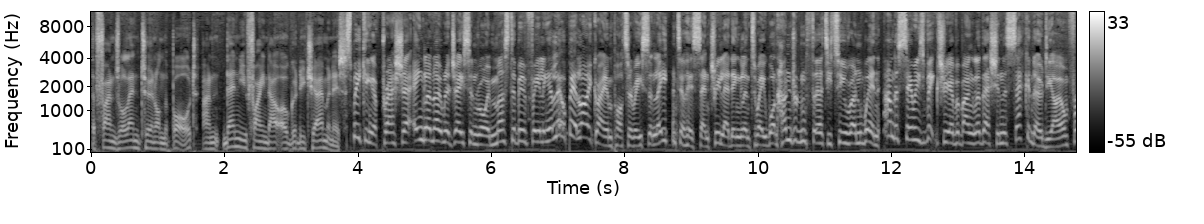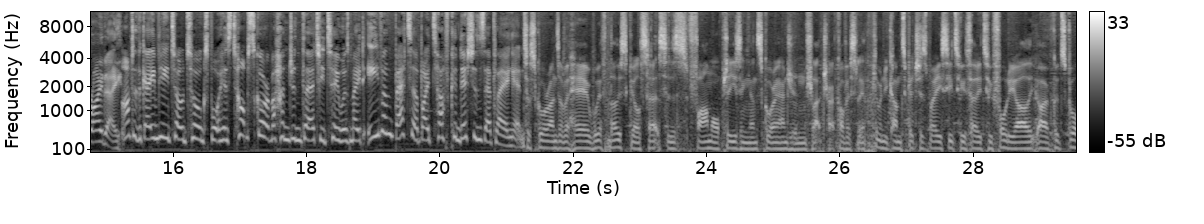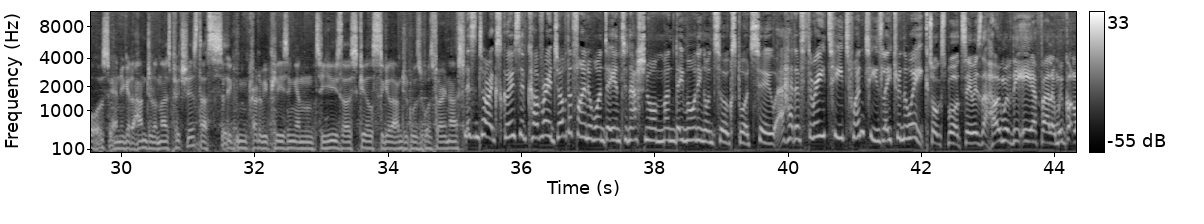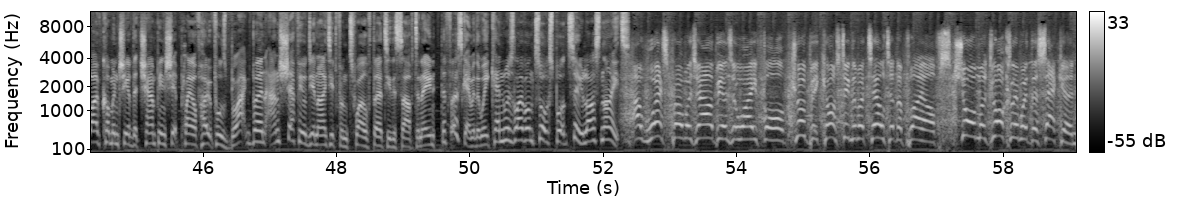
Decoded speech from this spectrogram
the fans will then turn on the board, and then you find out how good your chairman is. Speaking of pressure, England opener Jason Roy must have been feeling a little bit like Graham Potter recently until his century led England to a 132 run win and a series victory over Bangladesh in the second ODI on Friday. After the game, he told Talksport his top score of 132 was made even better by tough conditions they're playing in. To score runs over here with those skill sets is far more pleasing than scoring 100 on the flat track, obviously. When you come to pitches where you see 230, 240 are, are good scores, and you get 100 on those pitches, that's incredibly pleasing. And to use those skills to get 100 was, was very nice. Listen to our exclusive coverage of the final One Day International on Monday morning on Talksport 2, ahead of three T20s later in the week. Talksport 2 is the home of the EFL, and we've got live commentary of the Championship playoff hopefuls Blackburn and Sheffield United from 12:30 this afternoon. The first game of the weekend was live on Talksport 2 last night. And West Bromwich Albion's away form could be costing them a tilt at the playoffs. Sean McLoughlin with the second.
